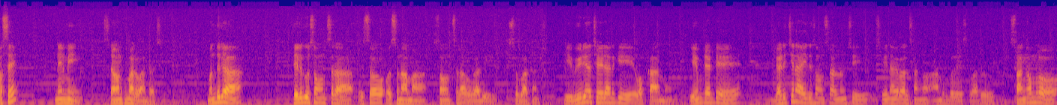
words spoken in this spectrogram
నమస్తే నేను మీ శ్రవణ్ కుమార్ వానరాజు. ముందుగా తెలుగు సంవత్సర విశ్వ వసునామ సంవత్సర ఉగాది శుభాకాంక్షలు. ఈ వీడియో చేయడానికి ఒక కారణం ఉంది. ఏమిటంటే గడిచిన ఐదు సంవత్సరాల నుంచి శ్రీనగరాల సంఘం ఆంధ్రప్రదేశ్ వారు సంఘంలో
